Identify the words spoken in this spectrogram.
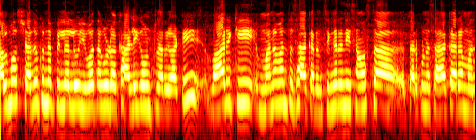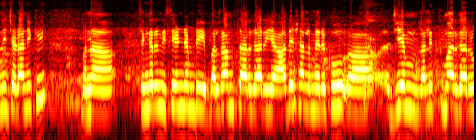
ఆల్మోస్ట్ చదువుకున్న పిల్లలు యువత కూడా ఖాళీగా ఉంటున్నారు కాబట్టి వారికి మనవంతు సహకారం సింగరేణి సంస్థ తరపున సహకారం అందించడానికి మన సింగరేణి సిఎండి బలరాం సార్ గారి ఆదేశాల మేరకు జిఎం లలిత్ కుమార్ గారు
